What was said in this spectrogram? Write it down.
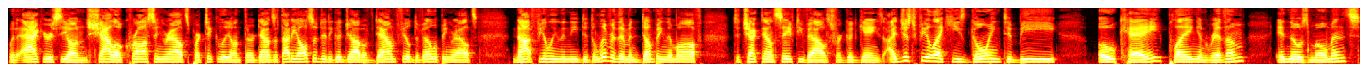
with accuracy on shallow crossing routes, particularly on third downs. I thought he also did a good job of downfield developing routes, not feeling the need to deliver them and dumping them off to check down safety valves for good gains. I just feel like he's going to be okay playing in rhythm in those moments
